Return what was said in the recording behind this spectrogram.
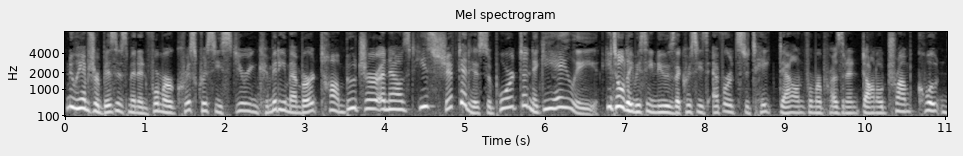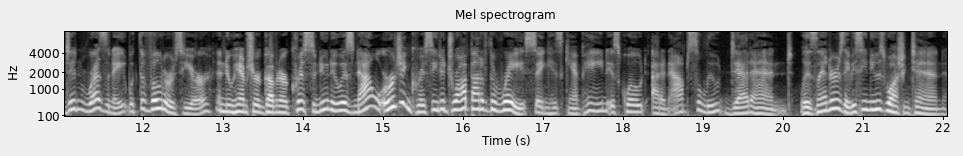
New Hampshire businessman and former Chris Christie steering committee member Tom Butcher announced he's shifted his support to Nikki Haley. He told ABC News that Christie's efforts to take down former President Donald Trump, quote, didn't resonate with the voters here. And New Hampshire Governor Chris Sununu is now urging Christie to drop out of the race, saying his campaign is, quote, at an absolute dead end. Liz Landers, ABC News, Washington.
